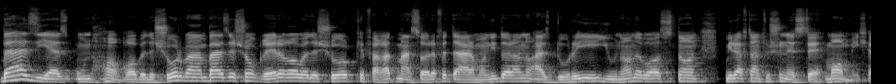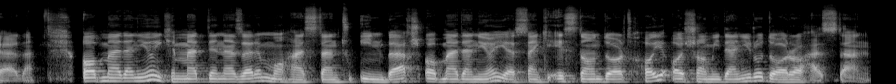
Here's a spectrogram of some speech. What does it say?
بعضی از اونها قابل شربن بعضیشون غیر قابل شرب که فقط مصارف درمانی دارن و از دوره یونان باستان می‌رفتن توشون استحمام می‌کردن. آب مدنی هایی که مد نظر ما هستن تو این بخش آب مدنی هایی هستن که استانداردهای آشامیدنی رو دارا هستن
